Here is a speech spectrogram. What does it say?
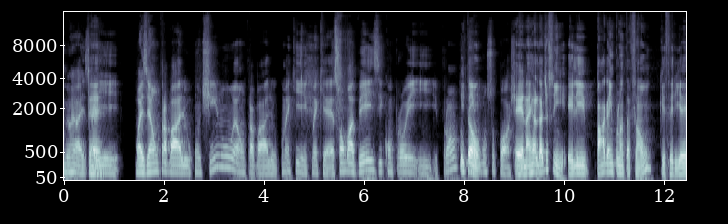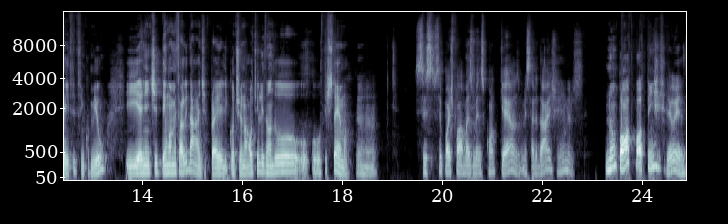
mil reais. É. Aí, mas é um trabalho contínuo? É um trabalho. Como é que, como é, que é? É só uma vez e comprou e, e pronto? Ou Então, tem algum suporte? É, na realidade, assim, ele paga a implantação, que seria esses 5 mil, e a gente tem uma mensalidade para ele continuar utilizando o, o- sistema. Uhum. Você você pode falar mais ou menos quanto que é a mensalidade, números? Não posso, posso sim. Beleza.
